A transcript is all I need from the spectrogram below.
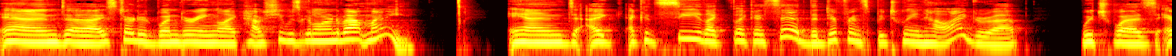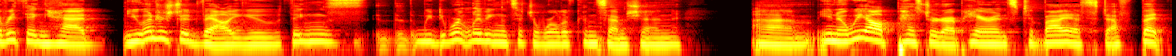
and uh, I started wondering like how she was going to learn about money. And I I could see like like I said the difference between how I grew up, which was everything had you understood value, things we weren't living in such a world of consumption. Um, you know, we all pestered our parents to buy us stuff, but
